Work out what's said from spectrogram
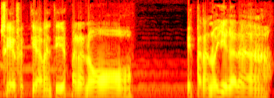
sí, efectivamente, y es para no es para no llegar a,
